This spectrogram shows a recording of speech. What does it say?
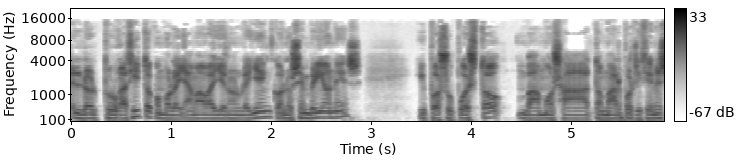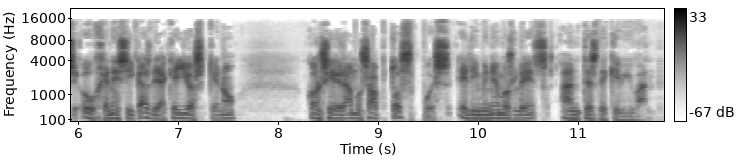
el purgacito, como lo llamaba Jerome Leyen, con los embriones, y por supuesto vamos a tomar posiciones eugenésicas de aquellos que no consideramos aptos, pues eliminémosles antes de que vivan.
